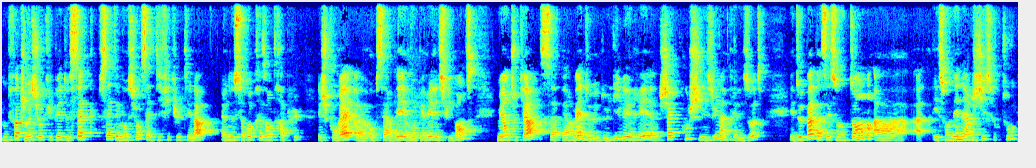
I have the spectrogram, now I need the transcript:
une fois que je me suis occupée de cette, cette émotion, cette difficulté-là, elle ne se représentera plus et je pourrais euh, observer et repérer les suivantes. Mais en tout cas, ça permet de, de, libérer chaque couche les unes après les autres et de pas passer son temps à, et son énergie surtout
